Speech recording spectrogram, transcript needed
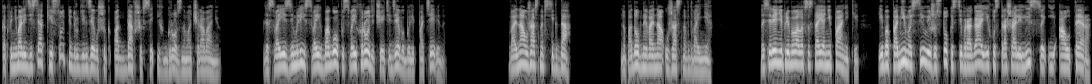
как принимали десятки и сотни других девушек, поддавшихся их грозному очарованию. Для своей земли, своих богов и своих родичей эти девы были потеряны. Война ужасна всегда, но подобная война ужасна вдвойне. Население пребывало в состоянии паники, ибо помимо силы и жестокости врага их устрашали Лисса и Аутера,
